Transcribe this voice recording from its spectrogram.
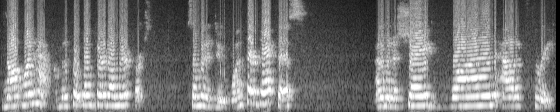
Not one half. I'm going to put one third on there first. So I'm going to do one third like this. And I'm going to shade one out of three.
